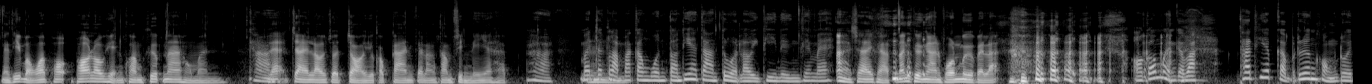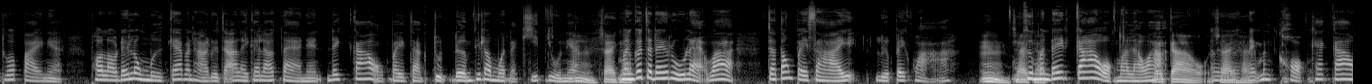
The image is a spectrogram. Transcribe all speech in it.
อย่างที่บอกว่าเพราะเพราะเราเห็นความคืบหน้าของมันค่ะและใจเราจดจ่ออยู่กับการกำลังทำสิ่งนี้อะครับค่ะ มันจะอืมกลับมากังวลตอนที่อาจารย์ตรวจเราอีกทีหนึ่งใช่ไหมอ่าใช่ครับ นั่นคืองานพ้นมือไปละอ๋อก็เหมือนกับว่าถ้าเทียบกับเรื่องของโดยทั่วไปเนี่ย พอเราได้ลงมือแก้ปัญหาหรือจะอะไรก็แล้วแต่เนี่ยได้ก้าวออกไปจากจุดเดิมที่เราหมดแต่คิดอยู่เนี่ยอืมใช่คมัรันบก็จะได้รู้แหละว่าจะต้องไปซ้ายหรือไปขวาอืมใช่คือรับมันได้ก้าวออกมาแล้วอะได้ก้าวใช่ครับเออมันขอกแค่ก้าว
